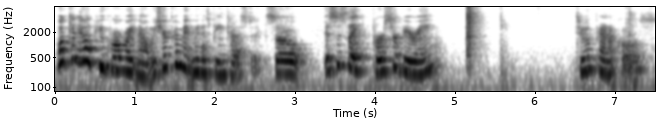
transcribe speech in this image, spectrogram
What can help you grow right now is your commitment is being tested. So this is like persevering. Two of Pentacles.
